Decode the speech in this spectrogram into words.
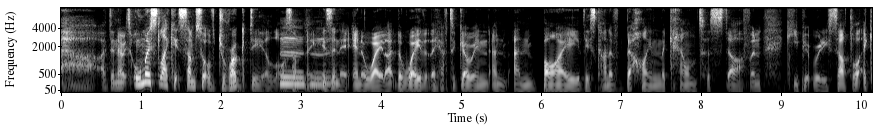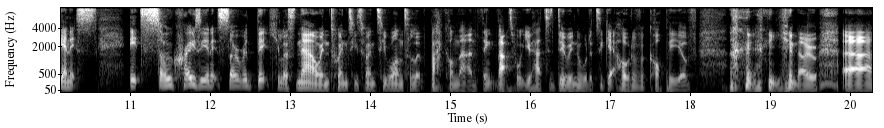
uh, I don't know. It's almost like it's some sort of drug deal or something, isn't it? In a way, like the way that they have to go in and, and buy this kind of behind the counter stuff and keep it really subtle. Again, it's it's so crazy and it's so ridiculous now in 2021 to look back on that and think that's what you had to do in order to get hold of a copy of, you know, uh,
